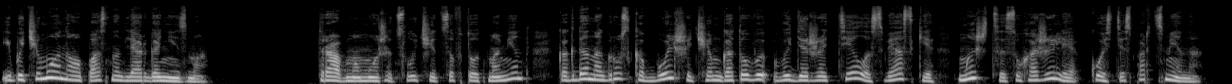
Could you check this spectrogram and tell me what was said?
и почему оно опасно для организма? Травма может случиться в тот момент, когда нагрузка больше, чем готовы выдержать тело, связки, мышцы, сухожилия, кости спортсмена –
